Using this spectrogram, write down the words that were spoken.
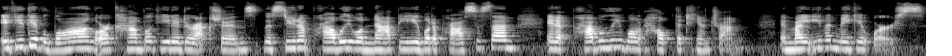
If you give long or complicated directions, the student probably will not be able to process them and it probably won't help the tantrum. It might even make it worse.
